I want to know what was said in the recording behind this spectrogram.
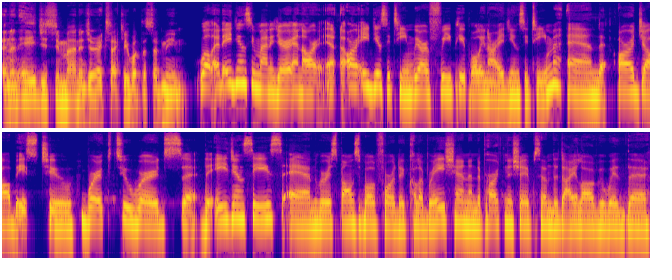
And an agency manager, exactly what does that mean? Well, an agency manager and our our agency team, we are three people in our agency team, and our job is to work towards uh, the agencies, and we're responsible for the collaboration and the partnerships and the dialogue with the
